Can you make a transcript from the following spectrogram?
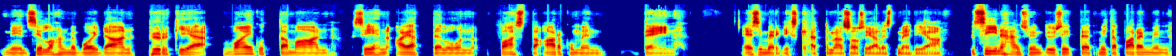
niin silloinhan me voidaan pyrkiä vaikuttamaan siihen ajatteluun vasta-argumentein, esimerkiksi käyttämään sosiaalista mediaa. Siinähän syntyy sitten, että mitä paremmin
